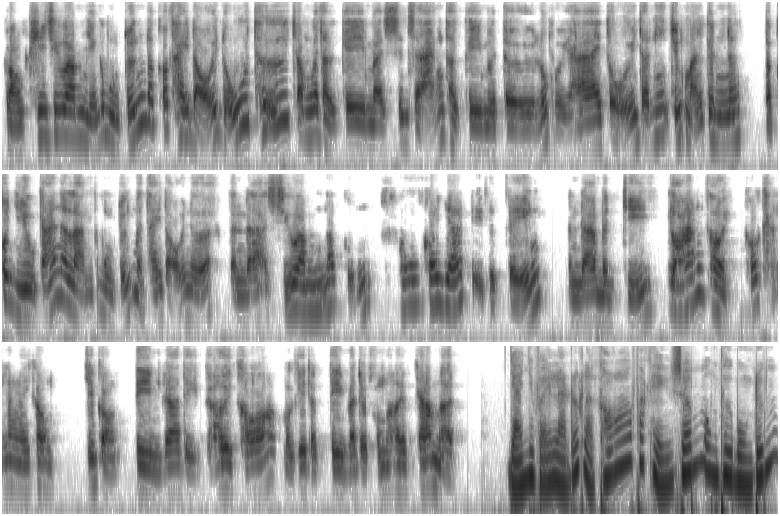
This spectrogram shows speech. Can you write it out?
Còn khi siêu âm những cái buồng trứng nó có thay đổi đủ thứ trong cái thời kỳ mà sinh sản, thời kỳ mà từ lúc 12 tuổi đến trước mãn kinh đó nó có nhiều cái nó làm cái buồng trứng mà thay đổi nữa thành ra siêu âm nó cũng không có giá trị thực tiễn thành ra mình chỉ đoán thôi có khả năng hay không chứ còn tìm ra thì hơi khó mà khi được tìm ra được cũng hơi khá mệt Dạ như vậy là rất là khó phát hiện sớm ung thư buồng trứng.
